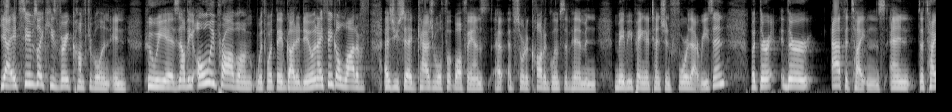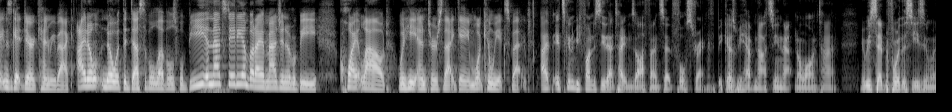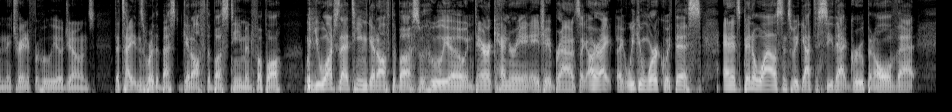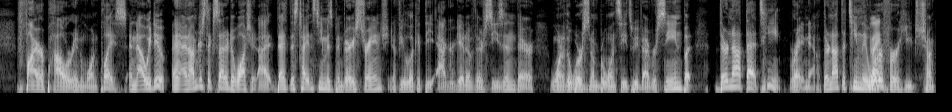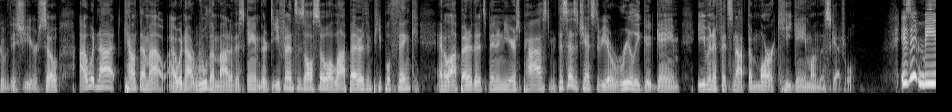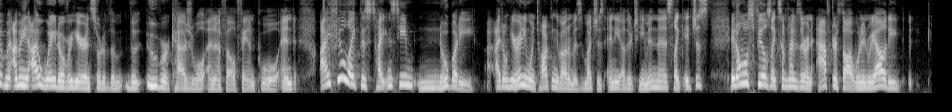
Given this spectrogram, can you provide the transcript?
Yeah, it seems like he's very comfortable in, in who he is. Now, the only problem with what they've got to do, and I think a lot of, as you said, casual football fans have, have sort of caught a glimpse of him and maybe paying attention for that reason. But they're they're at the Titans, and the Titans get Derrick Henry back. I don't know what the decibel levels will be in that stadium, but I imagine it'll be quite loud when he enters that game. What can we expect? I, it's going to be fun to see that Titans offense at full strength because we have not seen that in a long time. We said before the season when they traded for Julio Jones, the Titans were the best get off the bus team in football. When you watch that team get off the bus with Julio and Derrick Henry and AJ Brown, it's like, all right, like we can work with this. And it's been a while since we got to see that group and all of that firepower in one place. And now we do. And, and I'm just excited to watch it. I, that, this Titans team has been very strange. You know, if you look at the aggregate of their season, they're one of the worst number one seeds we've ever seen, but they're not that team right now. They're not the team they Right. were for a huge chunk of this year. So I would not count them out. I would not rule them out of this game. Their defense is also a lot better than people think and a lot better than it's been in years past. I mean, this has a chance to be a really good game, even if it's not the marquee game on the schedule. Is it me? I mean, I wait over here in sort of the the uber casual NFL fan pool, and I feel like this Titans team, nobody, I- don't hear anyone talking about them as much as any other team in this. Like it just, it almost feels like sometimes they're an afterthought when in reality,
